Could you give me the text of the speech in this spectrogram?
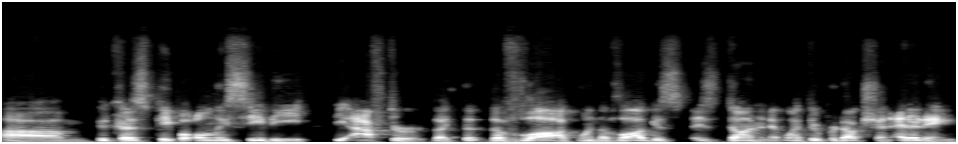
um, because people only see the the after, like the, the vlog when the vlog is is done and it went through production, editing,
